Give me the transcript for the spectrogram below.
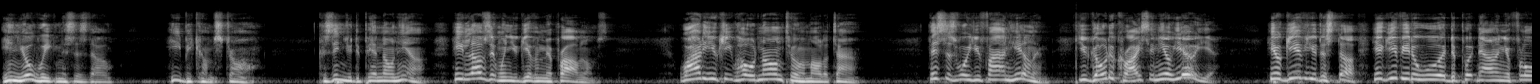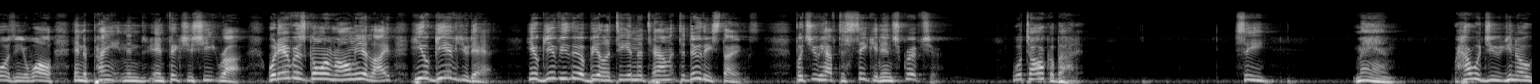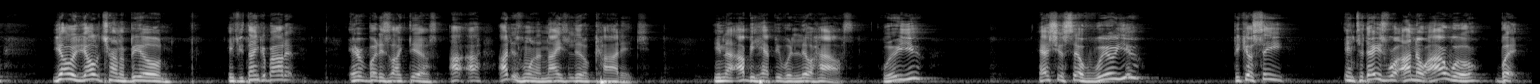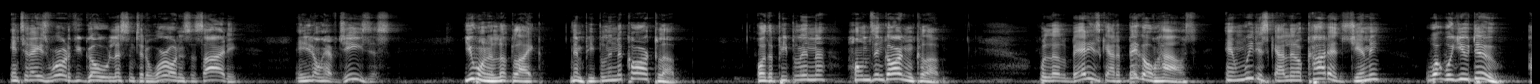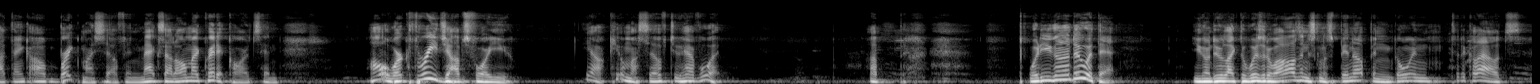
In your weaknesses though he becomes strong because then you depend on him he loves it when you give him your problems why do you keep holding on to him all the time this is where you find healing you go to christ and he'll heal you He'll give you the stuff. He'll give you the wood to put down on your floors and your wall and the paint and, and fix your sheetrock. Whatever's going wrong in your life, He'll give you that. He'll give you the ability and the talent to do these things. But you have to seek it in Scripture. We'll talk about it. See, man, how would you, you know, y'all are, y'all are trying to build, if you think about it, everybody's like this. I, I, I just want a nice little cottage. You know, I'll be happy with a little house. Will you? Ask yourself, will you? Because, see, in today's world, I know I will, but in today's world, if you go listen to the world and society and you don't have Jesus, you want to look like them people in the car club or the people in the homes and garden club. Well, little Betty's got a big old house and we just got a little cottage, Jimmy. What will you do? I think I'll break myself and max out all my credit cards and I'll work three jobs for you. Yeah, I'll kill myself to have what? A, what are you going to do with that? You're going to do like the Wizard of Oz and it's going to spin up and go into the clouds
